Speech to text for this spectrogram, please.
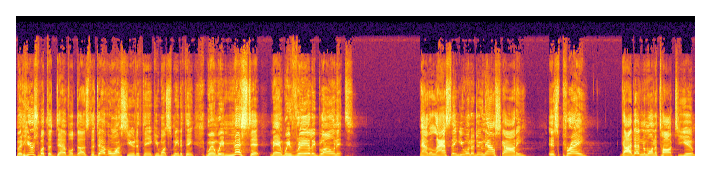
But here's what the devil does the devil wants you to think, he wants me to think, when we missed it, man, we've really blown it. Now, the last thing you want to do now, Scotty, is pray God doesn't want to talk to you.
